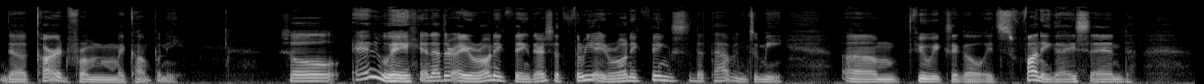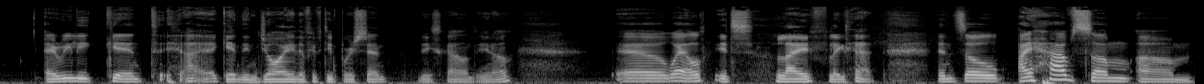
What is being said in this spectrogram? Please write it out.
the card from my company. So anyway, another ironic thing. There's a three ironic things that happened to me um few weeks ago. It's funny, guys, and I really can't I can't enjoy the 15% discount, you know uh, well, it's life like that. And so I have some um,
